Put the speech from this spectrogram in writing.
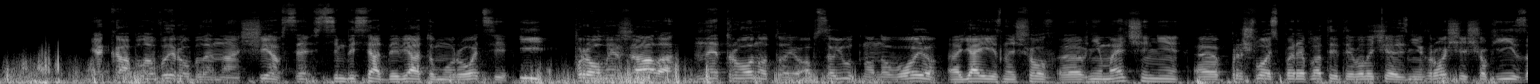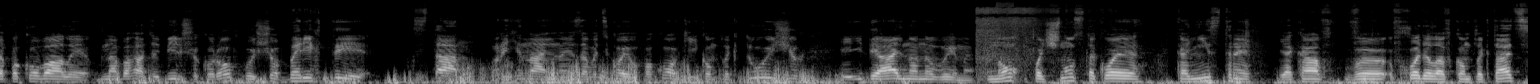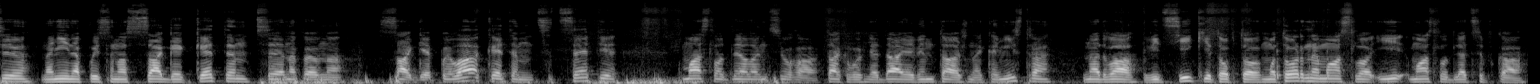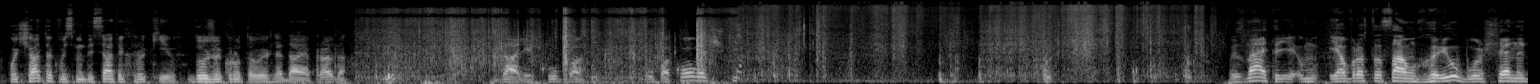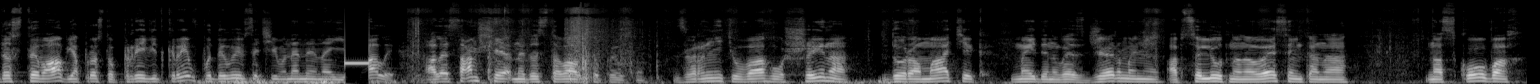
яка була вироблена ще в 79-му році і пролежала нетронутою, абсолютно новою. Е, Я її знайшов е, в Німеччині. Е, Прийшлось переплатити величезні гроші, щоб її запакували в набагато більшу коробку, щоб берегти стан оригінальної заводської упаковки і комплектуючих ідеально новими. Ну, почну з такої каністри, яка в- входила в комплектацію. На ній написано Sage Ketten. Це, напевно, Sage пила, Ketten – це цепі, масло для ланцюга. Так виглядає вінтажна каністра. На два відсіки, тобто моторне масло і масло для ципка. Початок 80-х років. Дуже круто виглядає, правда? Далі купа упаковочки. Ви знаєте, я- просто сам горю, бо ще не доставав. Я просто привідкрив, подивився, чи мене не наїбали, але сам ще не доставав цю пилку. Зверніть увагу, шина Duramatic Made in West Germany. Абсолютно новесенька на, на скобах.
